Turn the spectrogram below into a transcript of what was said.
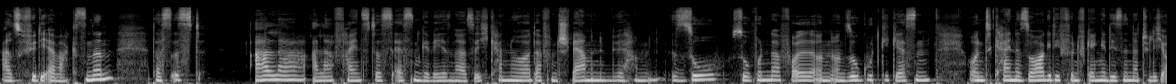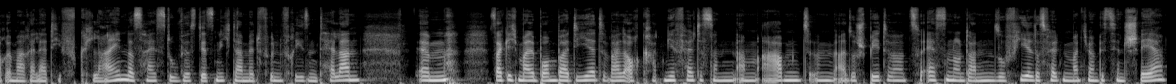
also für die Erwachsenen. Das ist aller, allerfeinstes Essen gewesen. Also ich kann nur davon schwärmen. Wir haben so, so wundervoll und, und so gut gegessen. Und keine Sorge, die fünf Gänge, die sind natürlich auch immer relativ klein. Das heißt, du wirst jetzt nicht da mit fünf riesen Tellern, ähm, sag ich mal, bombardiert, weil auch gerade mir fällt es dann am Abend, ähm, also später zu essen und dann so viel, das fällt mir manchmal ein bisschen schwer.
